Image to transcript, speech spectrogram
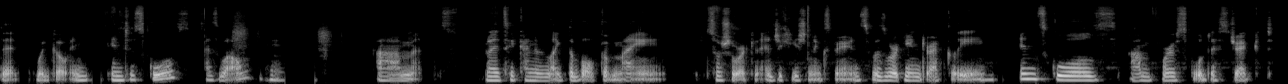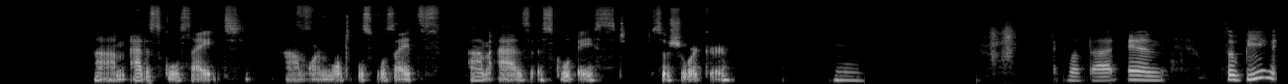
that would go in, into schools as well. Mm-hmm. Um, but I'd say kind of like the bulk of my social work and education experience was working directly in schools um, for a school district um, at a school site um, or multiple school sites um, as a school based social worker. Mm. I love that. And so, being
